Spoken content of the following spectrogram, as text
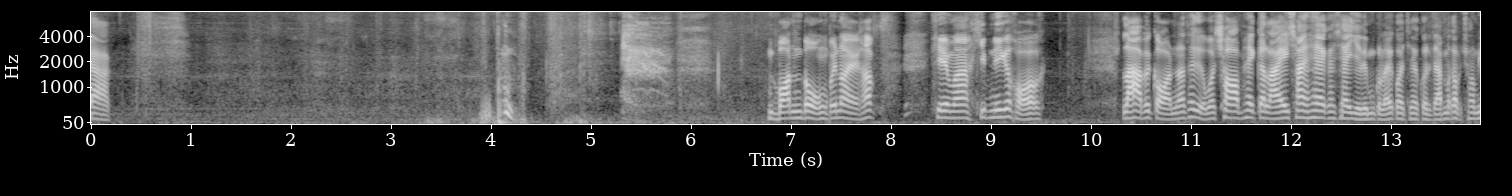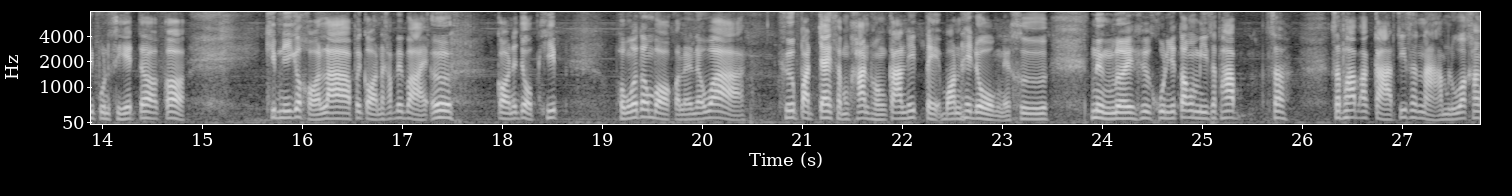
ยาก บอลโด่งไปหน่อยครับโอเคมาคลิปนี้ก็ขอลาไปก่อนนะ ถ้าเกิดว่าชอบให้ก็ไลค์ใช่ให้ก็แชร์อย่าลืมกดไลค์กดแชร์กดติดตามกับช่องพี่ปุณซีเฮดก็ก็คลิปนี้ก็ขอลาไปก่อนนะครับบ๊ายบายเออก่อนจะจบคลิป ผมก็ต้องบอกก่อนเลยนะว่า คือปัจจัยสำคัญของการที่เตะบอลให้โด่งเนี่ยคือหนึ่งเลยคือคุณจะต้องมีสภาพสสภาพอากาศที่สนามหรือว่าข้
